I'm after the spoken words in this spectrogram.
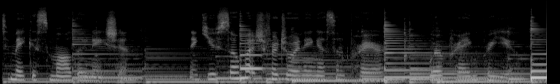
to make a small donation. Thank you so much for joining us in prayer. We're praying for you.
